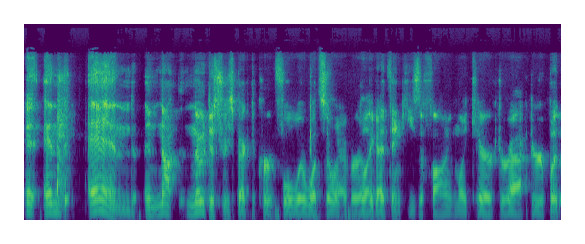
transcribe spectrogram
And, and and and not no disrespect to Kurt Fuller whatsoever. Like I think he's a fine like character actor, but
